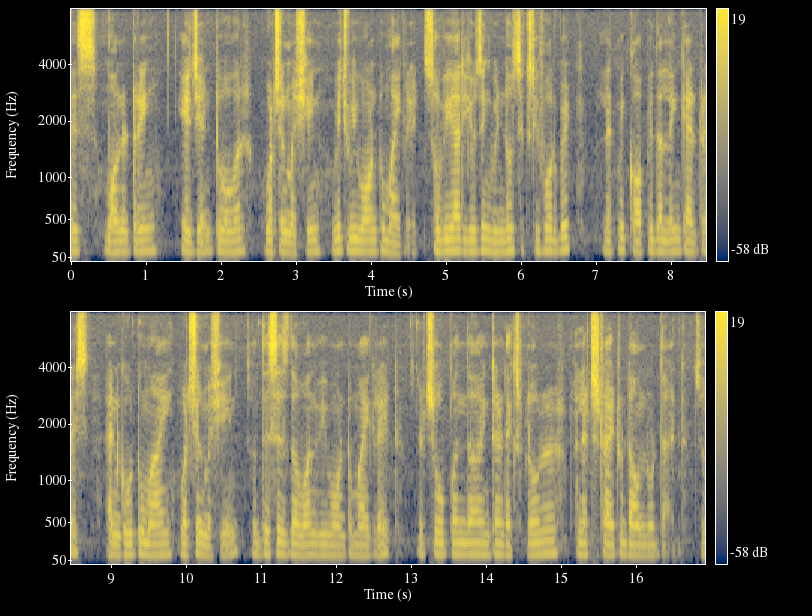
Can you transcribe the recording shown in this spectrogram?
this monitoring agent to our virtual machine which we want to migrate. So we are using Windows 64 bit. Let me copy the link address and go to my virtual machine. So this is the one we want to migrate let's open the internet explorer and let's try to download that so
